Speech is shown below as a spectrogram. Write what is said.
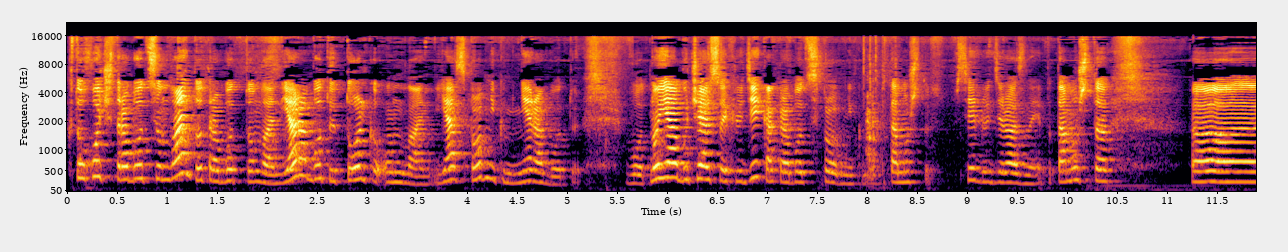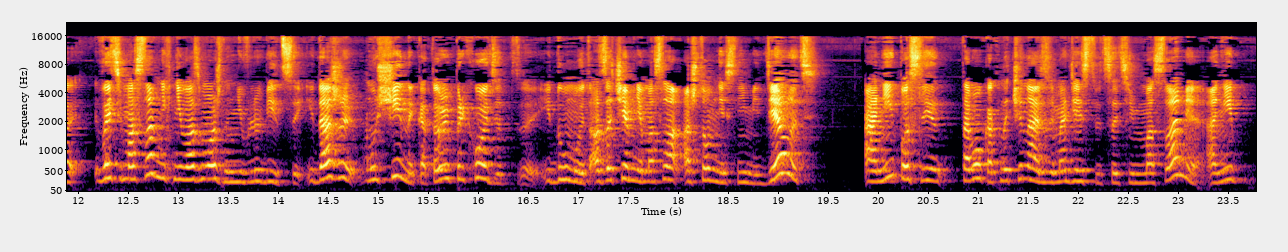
Кто хочет работать онлайн, тот работает онлайн. Я работаю только онлайн, я с пробниками не работаю. Вот. Но я обучаю своих людей, как работать с пробниками, потому что все люди разные, потому что в эти масла в них невозможно не влюбиться. И даже мужчины, которые приходят и думают, а зачем мне масла, а что мне с ними делать, они после того, как начинают взаимодействовать с этими маслами, они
